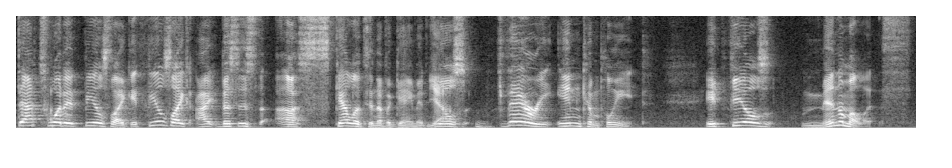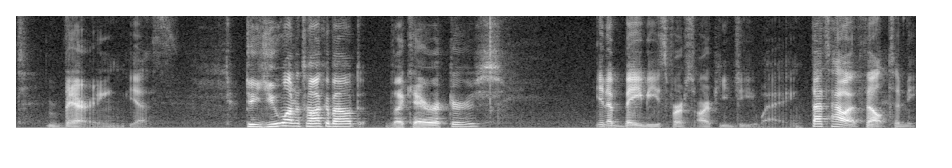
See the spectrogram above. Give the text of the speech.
That's what it feels like. It feels like I this is a skeleton of a game. It Yeah. feels very incomplete. It feels minimalist. Very. Do you want to talk about the characters? In a baby's first RPG way. That's how it felt to me.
